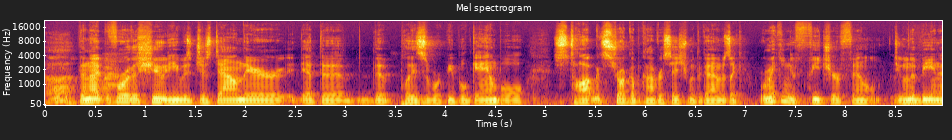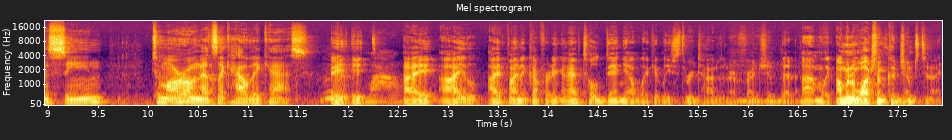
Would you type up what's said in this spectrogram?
Ah. The night before the shoot, he was just down there at the the places where people gamble, just talk, struck up a conversation with the guy and was like, "We're making a feature film. Do you want to be in a scene tomorrow?" And that's like how they cast. It, it, Wow. I, I I find it comforting, and I've told Danielle like at least three times in our friendship that I'm like I'm gonna watch Uncut Gems tonight,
